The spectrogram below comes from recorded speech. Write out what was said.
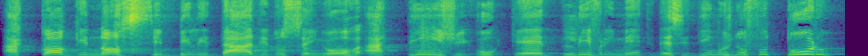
a cognoscibilidade do Senhor atinge o que livremente decidimos no futuro.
